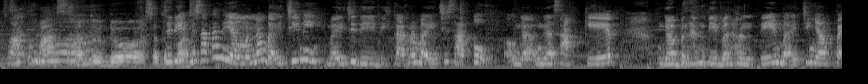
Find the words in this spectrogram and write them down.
satu Satu pasang. Satu do, satu jadi pas. misalkan yang menang Mbak Ici nih Mbak Ici di, di- karena Mbak Ici satu nggak nggak sakit nggak berhenti berhenti Mbak Ici nyampe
